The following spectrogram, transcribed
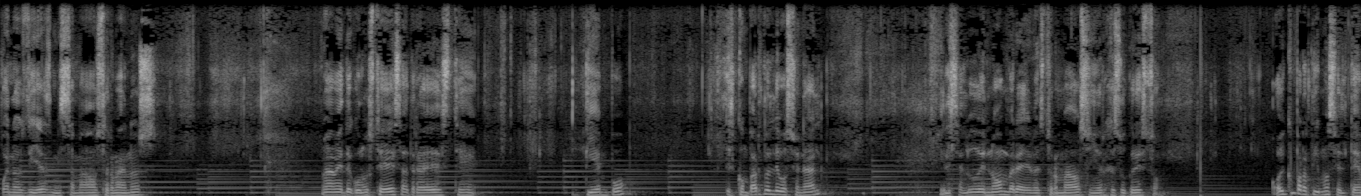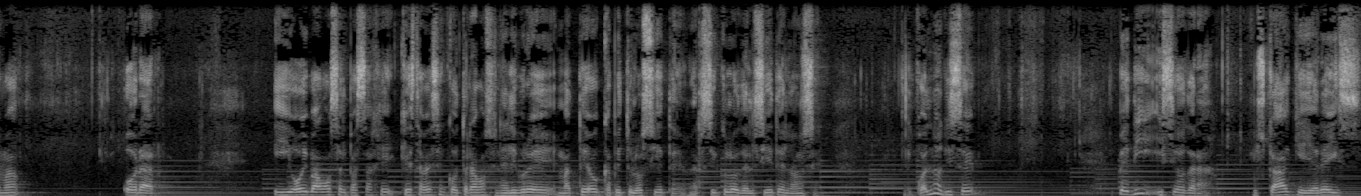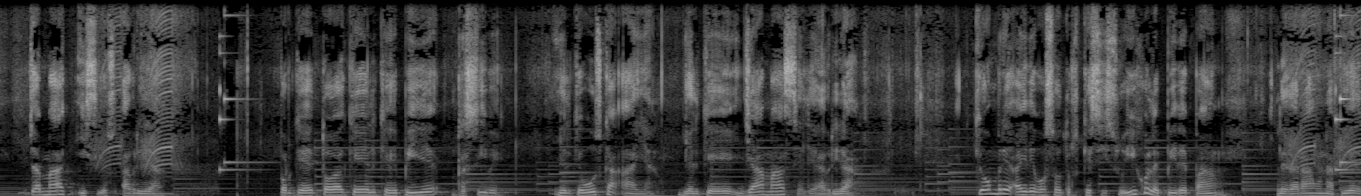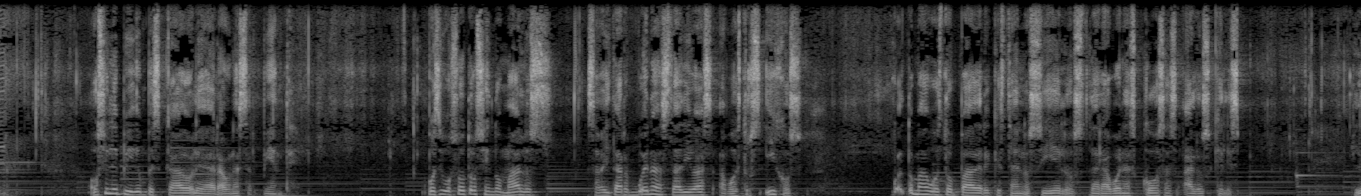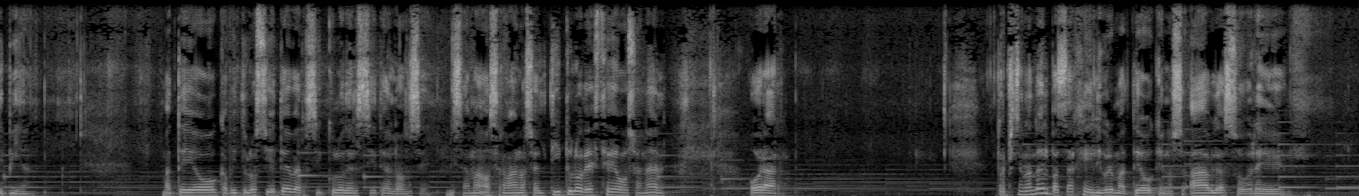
Buenos días mis amados hermanos. Nuevamente con ustedes a través de este tiempo. Les comparto el devocional y el saludo en nombre de nuestro amado Señor Jesucristo. Hoy compartimos el tema orar. Y hoy vamos al pasaje que esta vez encontramos en el libro de Mateo capítulo 7, versículo del 7 al 11, el cual nos dice, Pedí y se os dará, buscad y hallaréis, llamad y se os abrirá porque todo aquel que pide recibe, y el que busca halla, y el que llama se le abrirá. ¿Qué hombre hay de vosotros que si su hijo le pide pan, le dará una piedra? ¿O si le pide un pescado, le dará una serpiente? Pues si vosotros siendo malos, sabéis dar buenas dádivas a vuestros hijos, ¿cuánto más vuestro Padre que está en los cielos dará buenas cosas a los que les le pidan? Mateo capítulo 7, versículo del 7 al 11. Mis amados hermanos, el título de este devocional, orar. Representando el pasaje del libro de Mateo que nos habla sobre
